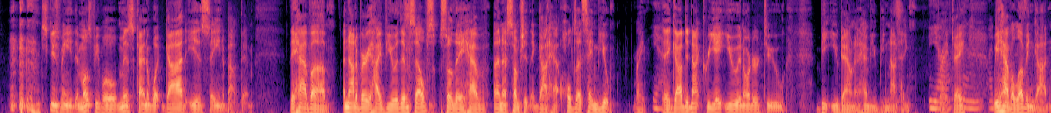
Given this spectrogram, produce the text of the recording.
excuse me, that most people miss kind of what God is saying about them. They have uh, a not a very high view of themselves, so they have an assumption that God ha- holds that same view. Right. Yeah. Okay, God did not create you in order to beat you down and have you be nothing. Yeah. Right, Okay. We have a loving God.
